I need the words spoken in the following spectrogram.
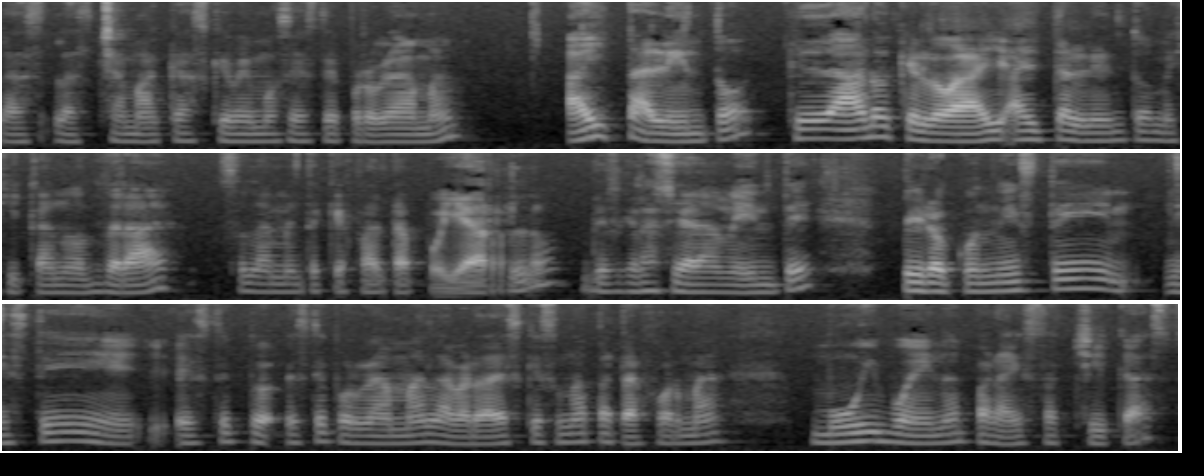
las, las chamacas que vemos este programa. Hay talento, claro que lo hay, hay talento mexicano drag, solamente que falta apoyarlo, desgraciadamente. Pero con este, este, este, este programa, la verdad es que es una plataforma muy buena para estas chicas.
